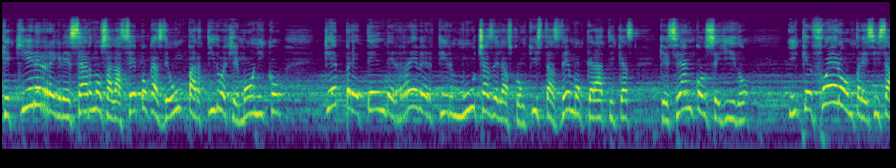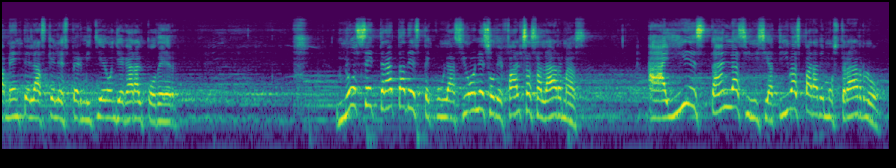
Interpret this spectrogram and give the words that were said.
que quiere regresarnos a las épocas de un partido hegemónico que pretende revertir muchas de las conquistas democráticas que se han conseguido y que fueron precisamente las que les permitieron llegar al poder. No se trata de especulaciones o de falsas alarmas. Ahí están las iniciativas para demostrarlo.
